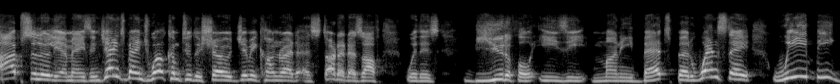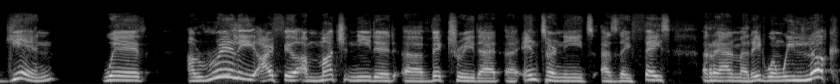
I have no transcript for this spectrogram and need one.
Absolutely amazing. James Benge, welcome to the show. Jimmy Conrad has started us off with his beautiful, easy money bets. But Wednesday, we begin with a really, I feel, a much needed uh, victory that uh, Inter needs as they face Real Madrid. When we look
